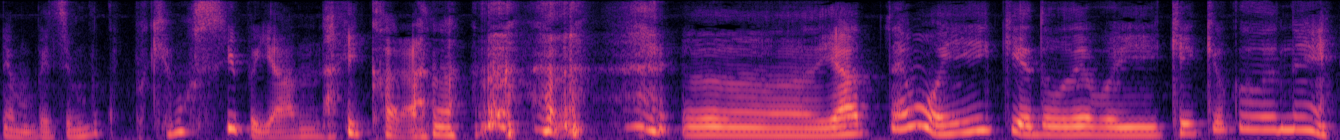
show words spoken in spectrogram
でも別に僕ポケモンスリープやんないからな。うん、やってもいいけど、でもいい。結局ね、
